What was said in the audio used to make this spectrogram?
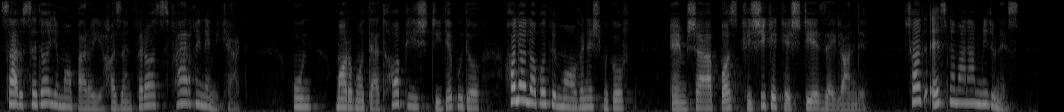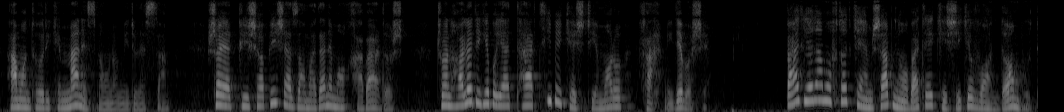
سر و صدای ما برای هازنفراس فرقی نمی‌کرد. اون ما رو مدتها پیش دیده بود و حالا لابد به معاونش می‌گفت امشب باز کشیک کشتی زیلانده. شاید اسم منم می‌دونست. همانطوری که من اسم اونو می‌دونستم. شاید پیشا پیش از آمدن ما خبر داشت. چون حالا دیگه باید ترتیب کشتی ما رو فهمیده باشه. بعد یادم افتاد که امشب نوبت کشیک واندام بود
